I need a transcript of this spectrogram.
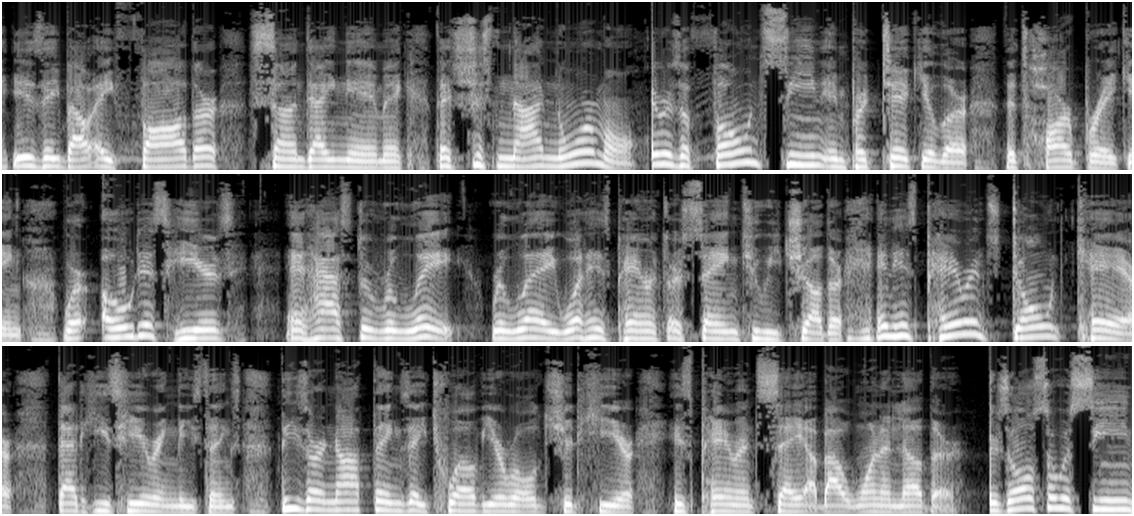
It is about a father son dynamic that's just not normal. There is a phone scene in particular that's heartbreaking where Otis hears and has to relay relay what his parents are saying to each other. And his parents don't care that he's hearing these things. These are not things a 12 year old should hear his parents say about one another there's also a scene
